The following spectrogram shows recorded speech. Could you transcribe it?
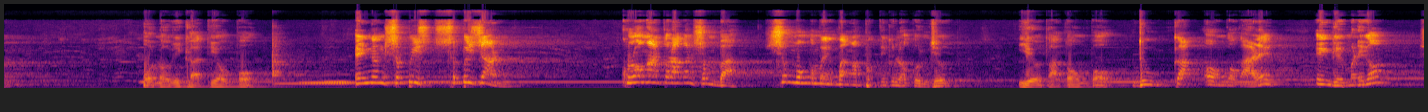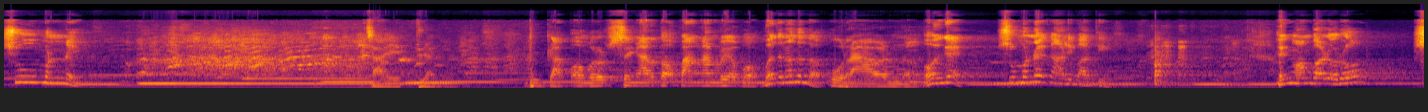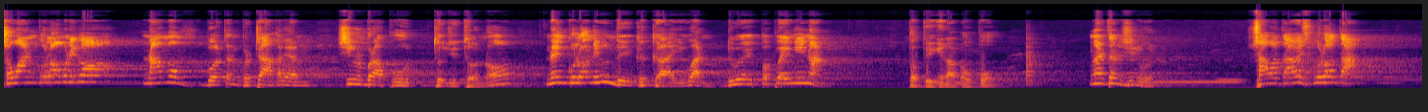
Ana wigati apa? Ingkang sepis sepisan. Kula ngaturaken sembah sumung keming pangabekti kula kunjuk. Ya tak tampa. Dungkap angka kalih inggih menika sumene. Caedan. Dungkap angka sing arep tok pangan wae apa? Mboten wonten to? Ora ana. Oh nggih, sumene kaliwati. Ing angka loro sowan kula menika namung boten bedah kalian Sinun Prabu Duryudana ning kula niku duwe gegayuhan, duwe pepenginan. Pepinginan apa? Ngaten sinuwun. Sawetawis kula tak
